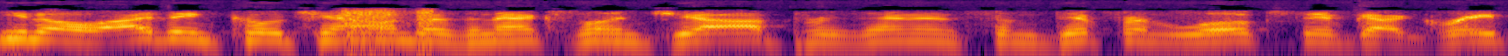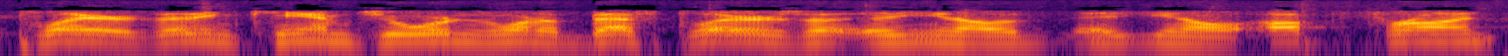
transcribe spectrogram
you know, I think Coach Allen does an excellent job presenting some different looks. They've got great players. I think Cam Jordan's one of the best players, uh, you know, uh, you know, up front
